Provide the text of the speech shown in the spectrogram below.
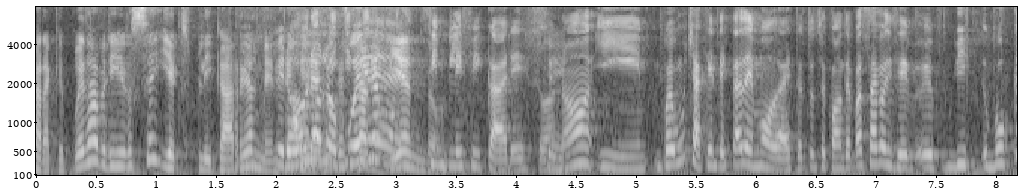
para que pueda abrirse y explicar realmente Pero ahora lo que está puede viviendo. simplificar esto, Sí. ¿no? Y pues mucha gente está de moda esto. Entonces, cuando te pasa algo, dice, eh, busca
